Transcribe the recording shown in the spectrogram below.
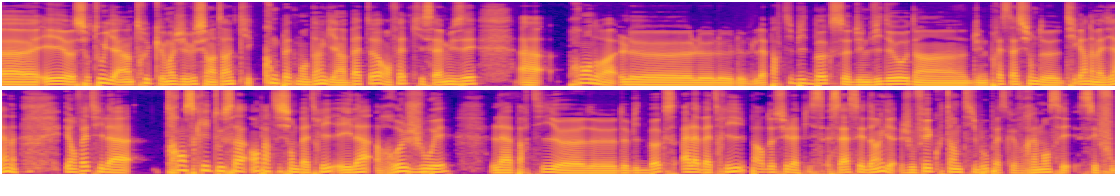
Euh, et euh, surtout, il y a un truc que moi j'ai vu sur internet qui est complètement dingue. Il y a un batteur en fait qui s'est amusé à prendre la partie beatbox d'une vidéo d'une prestation de Tigran Amazian et en fait il a transcrit tout ça en partition de batterie et il a rejoué la partie euh, de, beatbox à la batterie par-dessus la piste. C'est assez dingue. Je vous fais écouter un petit bout parce que vraiment c'est fou.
